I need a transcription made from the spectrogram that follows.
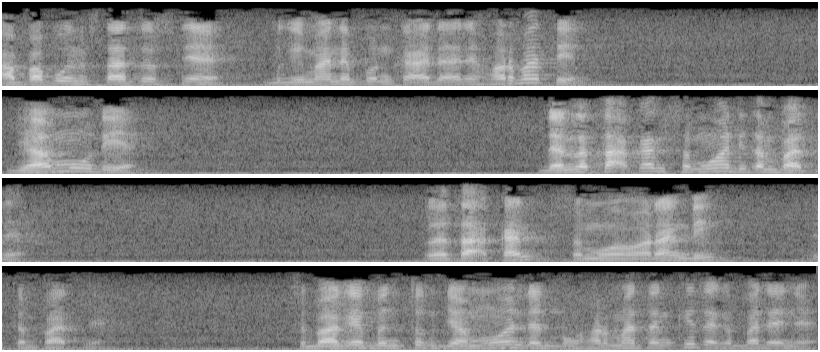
apa pun statusnya, bagaimanapun keadaannya, hormatin. Jamu dia. Dan letakkan semua di tempatnya. Letakkan semua orang di di tempatnya. Sebagai bentuk jamuan dan penghormatan kita kepadanya.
